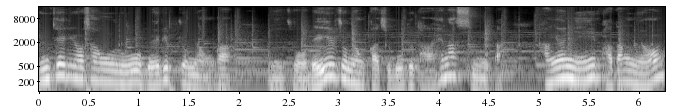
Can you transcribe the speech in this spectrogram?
인테리어 상으로 매립 조명과 네, 저 레일 조명까지 모두 다 해놨습니다. 당연히 바닥면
